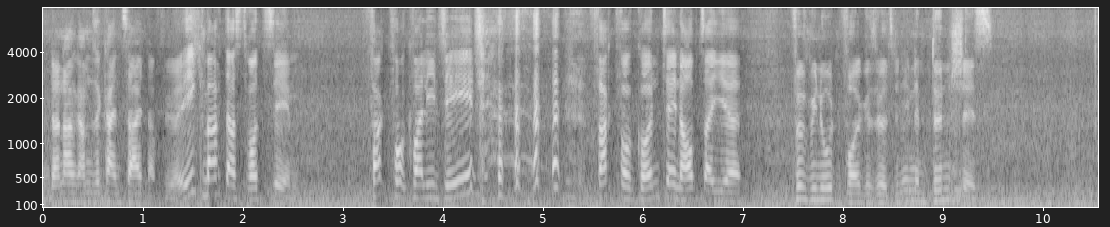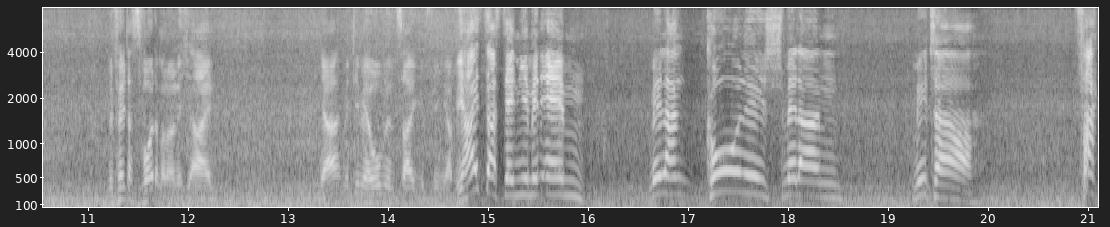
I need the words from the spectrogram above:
Und dann haben sie keine Zeit dafür. Ich mache das trotzdem. Fuck vor Qualität. Fuck vor Content. Hauptsache hier 5 Minuten vollgesülzt mit irgendeinem Dünnschiss. Mir fällt das Wort immer noch nicht ein. Ja, mit dem erhobenen Zeigefinger. Wie heißt das denn hier mit M? Melancholisch, Melan, Meta. Fuck.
